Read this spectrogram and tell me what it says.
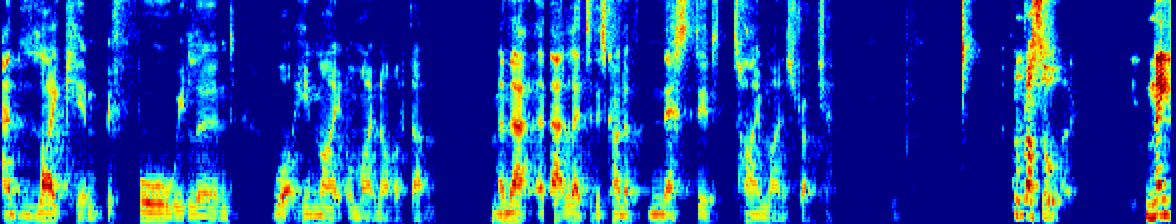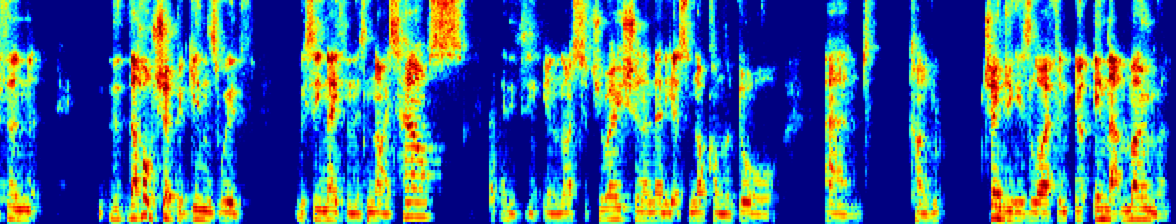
and like him before we learned what he might or might not have done. Mm. And that and that led to this kind of nested timeline structure. Russell, Nathan, the, the whole show begins with we see Nathan in this nice house he's in a nice situation, and then he gets a knock on the door and kind of changing his life in, in that moment.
